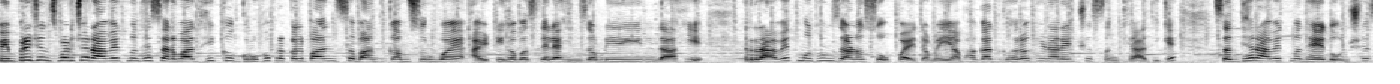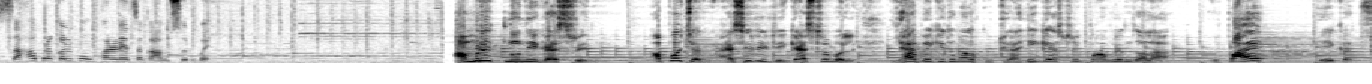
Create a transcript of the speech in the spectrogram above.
पिंपरी चिंचवडच्या रावेतमध्ये सर्वाधिक गृहप्रकल्पांचं बांधकाम सुरू आहे. आय टी हब असलेल्या हिंजवडीलाही रावेतमधून जाणं सोपं आहे. त्यामुळे या भागात घरं घेणाऱ्यांची संख्या अधिक आहे. सध्या रावेतमध्ये दोनशे सहा प्रकल्प उभारण्याचं काम सुरू आहे. अमृत नोनी गॅस्ट्रिन अपचन ऍसिडिटी गॅस्ट्रबल ह्यापैकी तुम्हाला कुठलाही गॅस्ट्रिक प्रॉब्लेम झाला उपाय एकच.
